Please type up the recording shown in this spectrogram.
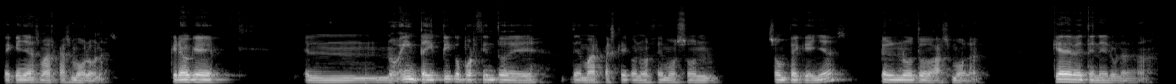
pequeñas marcas molonas. Creo que el 90 y pico por ciento de, marcas que conocemos son, son pequeñas, pero no todas molan. ¿Qué debe tener una,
